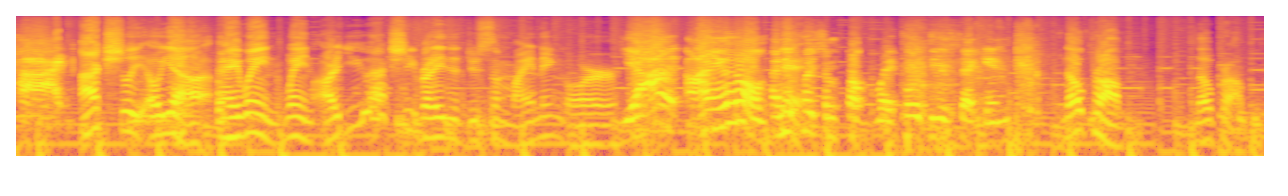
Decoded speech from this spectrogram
pack. actually oh yeah. Hey Wayne Wayne are you actually ready to do some mining or? Yeah, I, I am. I need to put some stuff away. For a few seconds. no problem. No problem.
